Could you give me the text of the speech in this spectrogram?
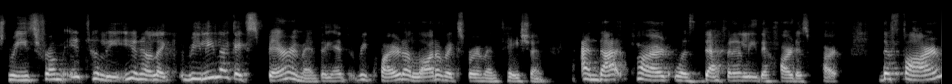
trees from italy you know like really like experimenting. It required a lot of experimentation. And that part was definitely the hardest part. The farm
